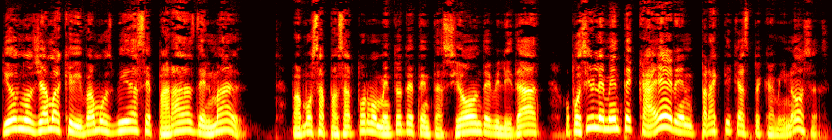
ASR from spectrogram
Dios nos llama a que vivamos vidas separadas del mal. Vamos a pasar por momentos de tentación, debilidad o posiblemente caer en prácticas pecaminosas.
